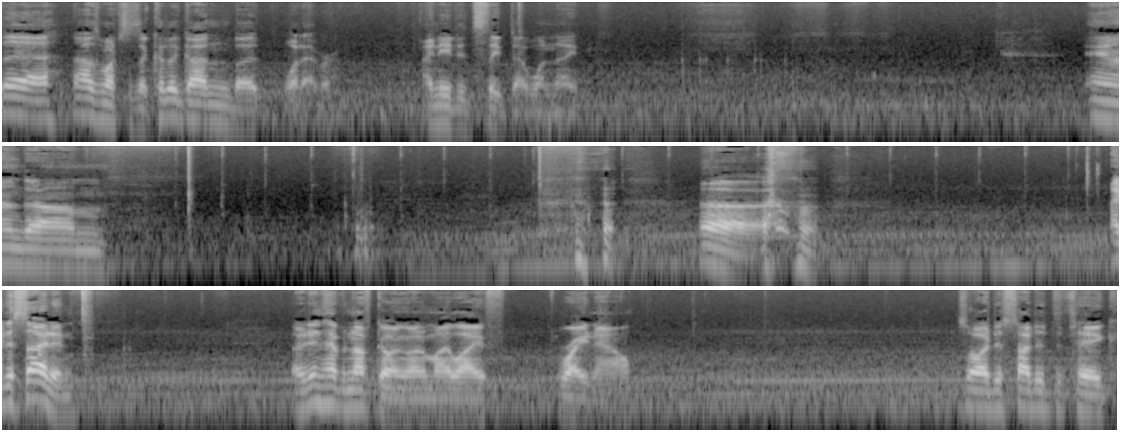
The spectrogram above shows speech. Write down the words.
Yeah, not as much as I could have gotten, but whatever. I needed sleep that one night. And, um, uh, I decided I didn't have enough going on in my life right now. So I decided to take.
